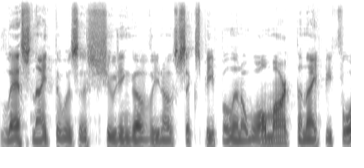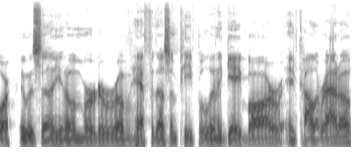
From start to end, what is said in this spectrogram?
Last night there was a shooting of, you know, six people in a Walmart. The night before there was a, you know, murder of half a dozen people in a gay bar in Colorado.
